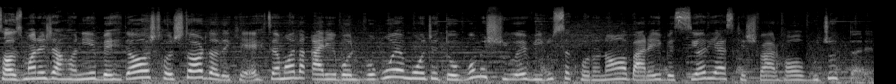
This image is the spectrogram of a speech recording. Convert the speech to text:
سازمان جهانی بهداشت هشدار داده که احتمال قریب الوقوع موج دوم شیوع ویروس کرونا برای بسیاری از کشورها وجود داره.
